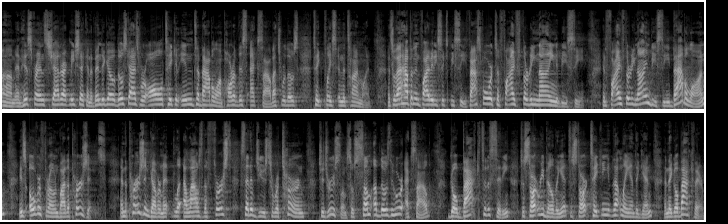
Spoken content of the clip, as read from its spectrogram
um, and his friends, Shadrach, Meshach, and Abednego, those guys were all taken into Babylon, part of this exile. That's where those take place in the timeline. And so that happened in 586 BC. Fast forward to 539 BC. In 539 BC, Babylon is overthrown by the Persians. And the Persian government allows the first set of Jews to return to Jerusalem. So some of those who were exiled go back to the city to start rebuilding it, to start taking that land again, and they go back there.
